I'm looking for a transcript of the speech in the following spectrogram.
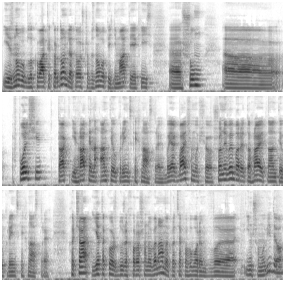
і знову блокувати кордон для того, щоб знову піднімати якийсь е, шум е, в Польщі, так, і грати на антиукраїнських настроях. Бо як бачимо, що що не вибори, то грають на антиукраїнських настроях. Хоча є також дуже хороша новина, ми про це поговоримо в іншому відео.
